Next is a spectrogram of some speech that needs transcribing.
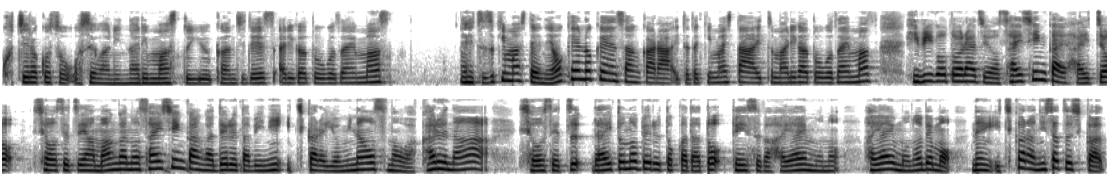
こちらこそお世話になりますという感じです。ありがとうございます。え、続きまして、ネオケンロクエンさんからいただきました。いつもありがとうございます。日々ごとラジオ最新回拝聴。小説や漫画の最新刊が出るたびに一から読み直すのわかるな。小説、ライトノベルとかだとペースが早いもの、早いものでも年1から2冊しか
